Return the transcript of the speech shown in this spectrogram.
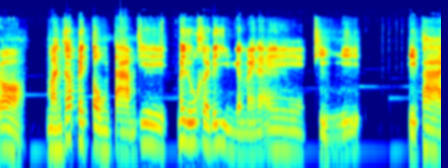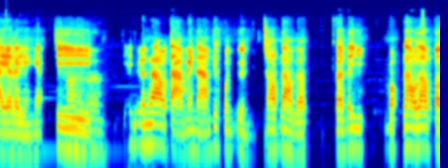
ก็มันก็ไปตรงตามที่ไม่รู้เคยได้ยินกันไหมนะไอ้ผีผีพายอะไรอย่างเงี้ย ที่เออที่เรื่องเล่าตามแม่น้ำที่คนอื่น ชอบเล่าแล้วแล้วได้บอกเล่าเล่าต่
